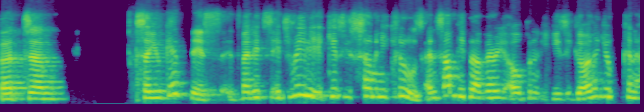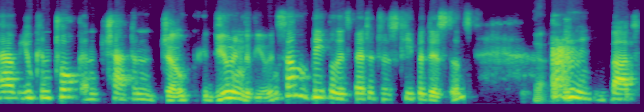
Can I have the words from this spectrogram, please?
But um, so you get this, but it's it's really it gives you so many clues. And some people are very open, easygoing, and you can have you can talk and chat and joke during the viewing. Some people it's better to just keep a distance. Yeah. but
